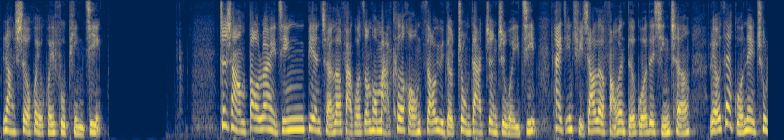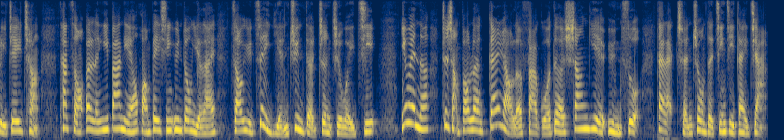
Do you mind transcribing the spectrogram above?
让社会恢复平静。这场暴乱已经变成了法国总统马克宏遭遇的重大政治危机。他已经取消了访问德国的行程，留在国内处理这一场他从二零一八年黄背心运动以来遭遇最严峻的政治危机。因为呢，这场暴乱干扰了法国的商业运作，带来沉重的经济代价。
